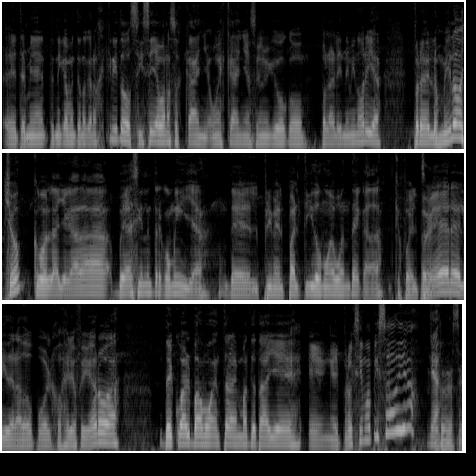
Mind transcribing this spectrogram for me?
eh, termina- técnicamente no quedaron inscritos. Sí se llevaron a su escaño. Un escaño, si no me equivoco, por la ley de minoría. Pero en el 2008, con la llegada, voy a decir entre comillas, del primer partido nuevo en décadas, que fue el Sí. PPR, liderado por Rogelio Figueroa, del cual vamos a entrar en más detalles en el próximo episodio. Ya. Creo que sí.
